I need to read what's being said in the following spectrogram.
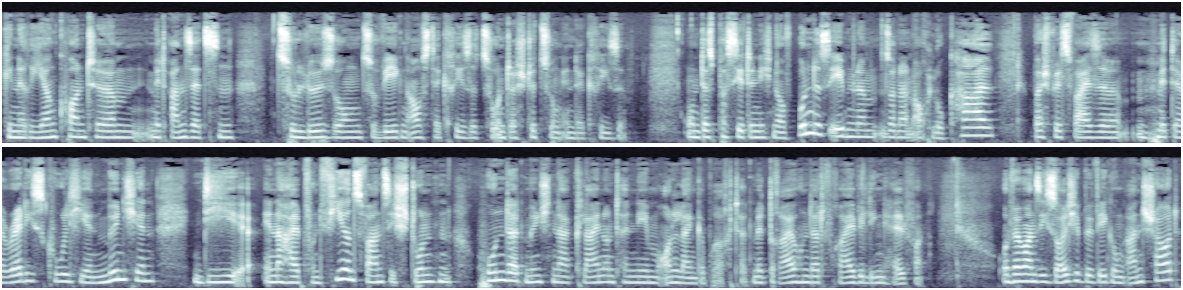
generieren konnte mit Ansätzen zu Lösungen, zu Wegen aus der Krise, zur Unterstützung in der Krise. Und das passierte nicht nur auf Bundesebene, sondern auch lokal, beispielsweise mit der Ready School hier in München, die innerhalb von 24 Stunden 100 Münchner Kleinunternehmen online gebracht hat mit 300 freiwilligen Helfern. Und wenn man sich solche Bewegungen anschaut,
